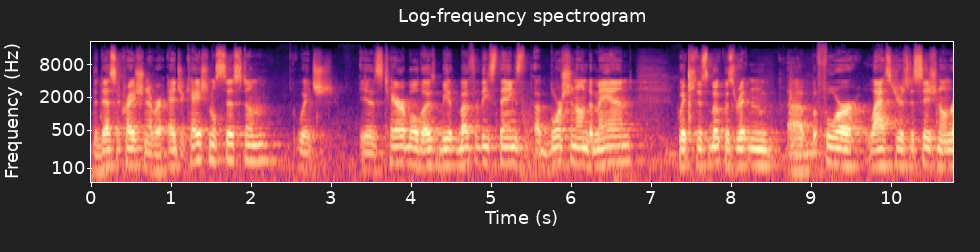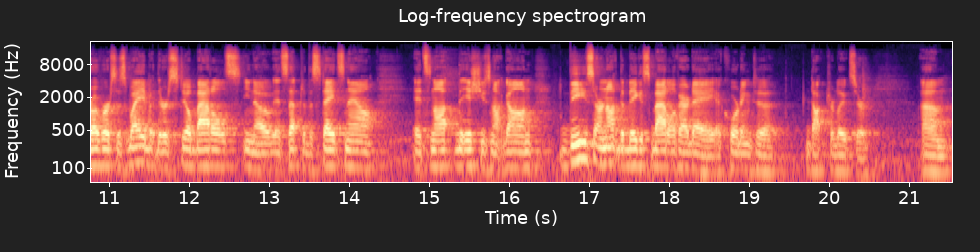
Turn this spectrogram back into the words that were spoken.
the desecration of our educational system, which is terrible. Those, both of these things, abortion on demand, which this book was written uh, before last year's decision on Roe versus Wade, but there's still battles. You know, it's up to the states now. It's not the issue's not gone. These are not the biggest battle of our day, according to Dr. Lutzer. Um,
